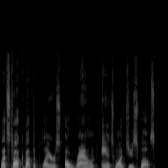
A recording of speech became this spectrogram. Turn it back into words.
let's talk about the players around Antwane Juice Wells.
